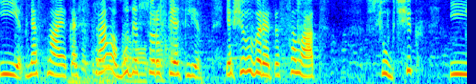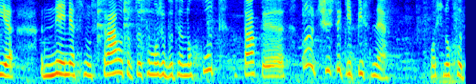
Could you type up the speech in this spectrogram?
і м'ясна якась страва буде 45 лір. Якщо ви берете салат, супчик і не м'ясну страву, тобто це може бути нохут, так, е, ну, щось таке пісне. Ось нохут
